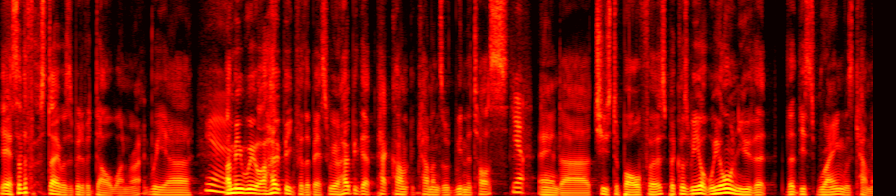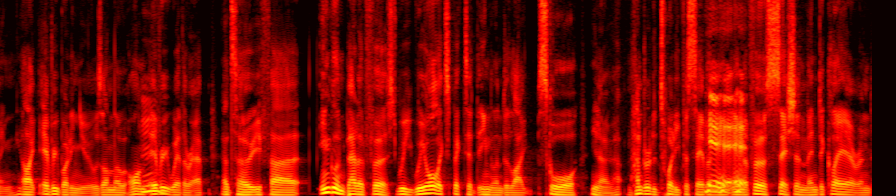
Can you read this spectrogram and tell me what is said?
Yeah, so the first day was a bit of a dull one, right? We, uh, Yeah. I mean, we were hoping for the best. We were hoping that Pat Cummins would win the toss, Yep. and uh, choose to bowl first because we all, we all knew that that this rain was coming. Like everybody knew it was on the on Mm. every weather app, and so if. Uh, England batted first. We we all expected England to like score, you know, 120 for seven in, in the first session, then declare and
